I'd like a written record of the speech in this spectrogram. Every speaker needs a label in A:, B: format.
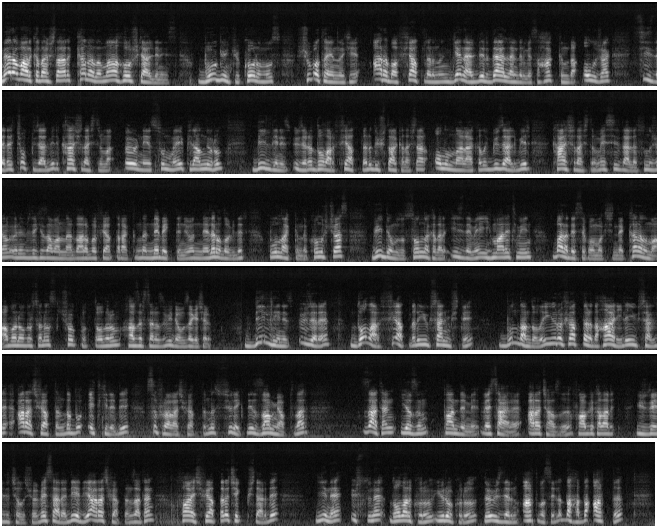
A: Merhaba arkadaşlar, kanalıma hoş geldiniz. Bugünkü konumuz Şubat ayındaki araba fiyatlarının genel bir değerlendirmesi hakkında olacak. Sizlere çok güzel bir karşılaştırma örneği sunmayı planlıyorum. Bildiğiniz üzere dolar fiyatları düştü arkadaşlar. Onunla alakalı güzel bir karşılaştırmayı sizlerle sunacağım. Önümüzdeki zamanlarda araba fiyatları hakkında ne bekleniyor, neler olabilir bunun hakkında konuşacağız. Videomuzu sonuna kadar izlemeyi ihmal etmeyin. Bana destek olmak için de kanalıma abone olursanız çok mutlu olurum. Hazırsanız videomuza geçelim. Bildiğiniz üzere dolar fiyatları yükselmişti. Bundan dolayı euro fiyatları da haliyle yükseldi. E, Araç fiyatlarını da bu etkiledi. Sıfır araç fiyatlarını sürekli zam yaptılar. Zaten yazın pandemi vesaire, araç azlığı, fabrikalar %50 çalışıyor vesaire diye diye araç fiyatlarını zaten fahiş fiyatlara çekmişlerdi. Yine üstüne dolar kuru, euro kuru, dövizlerin artmasıyla daha da arttı.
